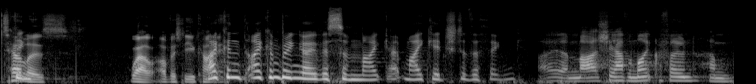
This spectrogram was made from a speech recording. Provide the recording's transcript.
Tell Think- us. Well, obviously you can't. I can I can bring over some mic uh, micage to the thing. I um, actually have a microphone. I'm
